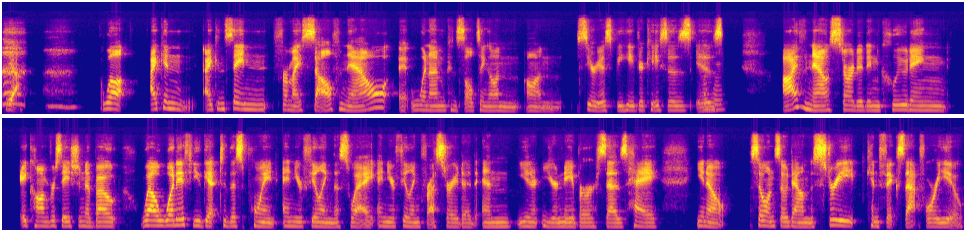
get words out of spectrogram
Yeah yeah. Well i can i can say for myself now eh, when i'm consulting on on serious behavior cases is mm-hmm. I've now started including a conversation about, well, what if you get to this point and you're feeling this way and you're feeling frustrated and you know, your neighbor says, hey, you know, so and so down the street can fix that for you.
